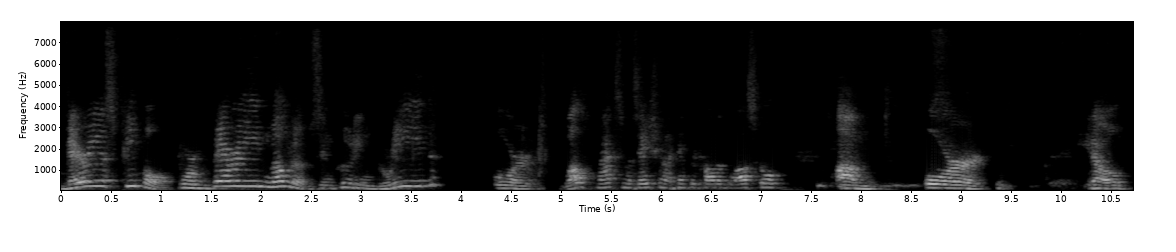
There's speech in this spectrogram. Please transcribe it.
various people for varying motives, including greed or wealth maximization, I think we call it at law school, um, or you know,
